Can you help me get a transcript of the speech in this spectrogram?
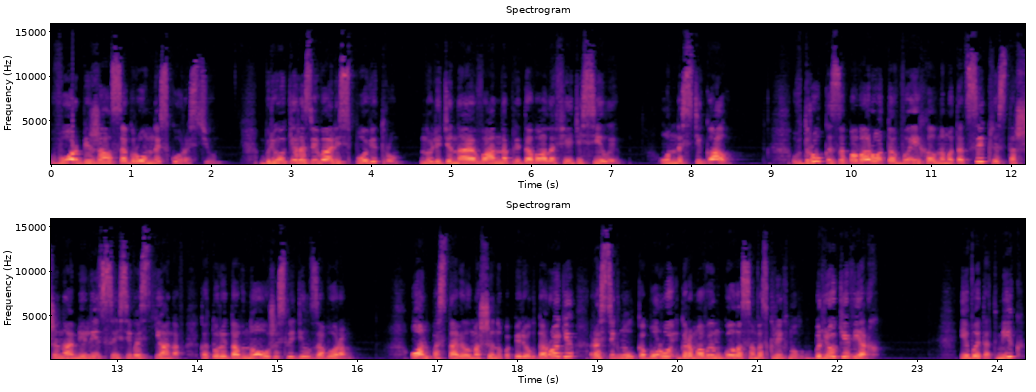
Вор бежал с огромной скоростью. Брюки развивались по ветру, но ледяная ванна придавала Феде силы. Он настигал. Вдруг из-за поворота выехал на мотоцикле старшина милиции Севастьянов, который давно уже следил за вором. Он поставил машину поперек дороги, расстегнул кобуру и громовым голосом воскликнул «Брюки вверх!». И в этот миг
